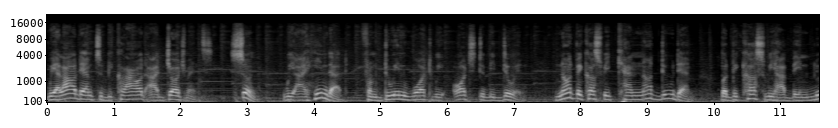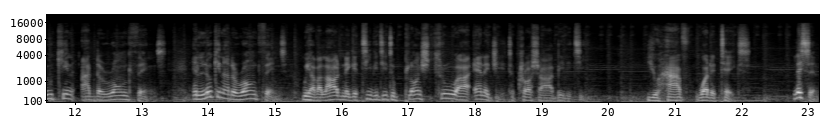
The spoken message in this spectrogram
We allow them to becloud our judgments. Soon we are hindered from doing what we ought to be doing, not because we cannot do them, but because we have been looking at the wrong things. In looking at the wrong things, we have allowed negativity to plunge through our energy to crush our ability. You have what it takes. Listen,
